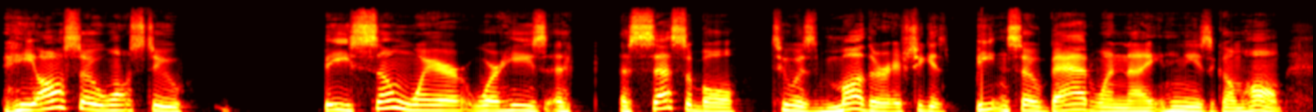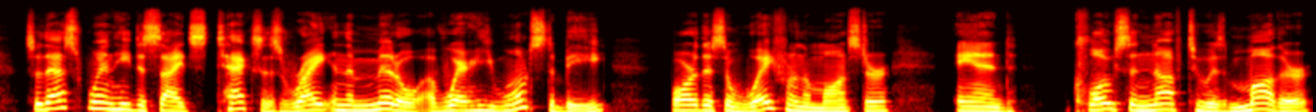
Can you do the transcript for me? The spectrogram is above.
he also wants to be somewhere where he's accessible to his mother if she gets beaten so bad one night and he needs to come home. So that's when he decides Texas, right in the middle of where he wants to be, farthest away from the monster and close enough to his mother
